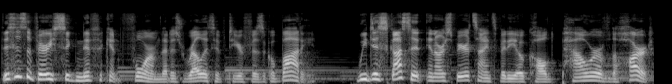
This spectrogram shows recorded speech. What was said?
This is a very significant form that is relative to your physical body. We discuss it in our spirit science video called Power of the Heart,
